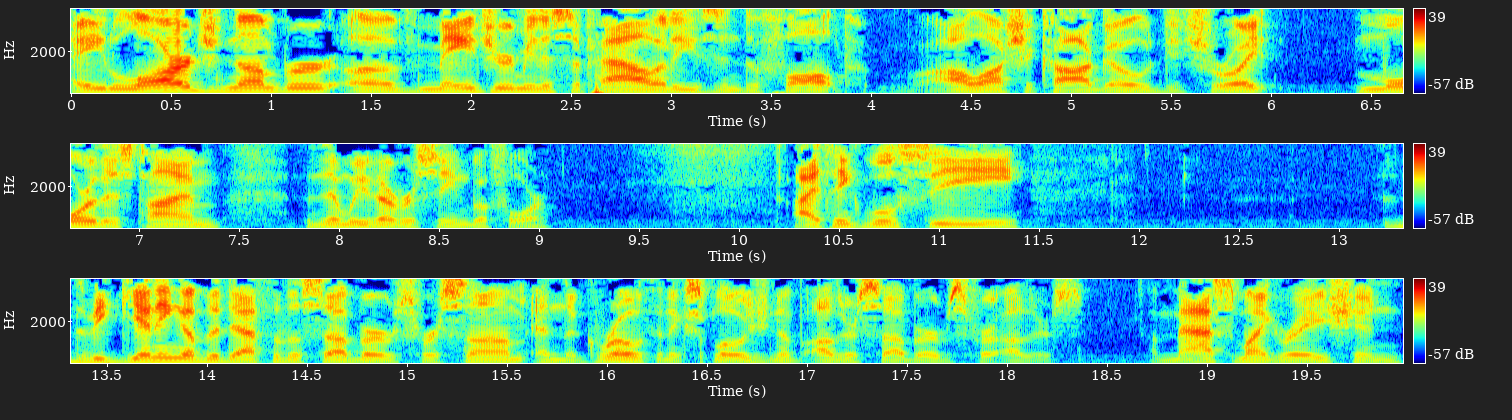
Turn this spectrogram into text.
a large number of major municipalities in default, a la Chicago, Detroit, more this time than we've ever seen before. I think we'll see the beginning of the death of the suburbs for some and the growth and explosion of other suburbs for others. A mass migration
